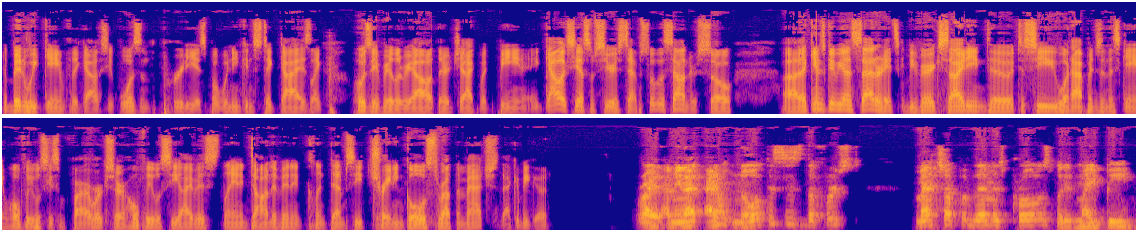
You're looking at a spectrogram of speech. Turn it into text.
the midweek game for the Galaxy wasn't the prettiest, but when you can stick guys like Jose Villarreal out there, Jack McBean, Galaxy has some serious depth. So the Sounders. So uh, that game's gonna be on Saturday. It's gonna be very exciting to to see what happens in this game. Hopefully, we'll see some fireworks, or hopefully, we'll see Ives, Landon Donovan, and Clint Dempsey trading goals throughout the match. That could be good. Right. I mean, I, I don't know if this is the first matchup of them as pros, but it might be.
